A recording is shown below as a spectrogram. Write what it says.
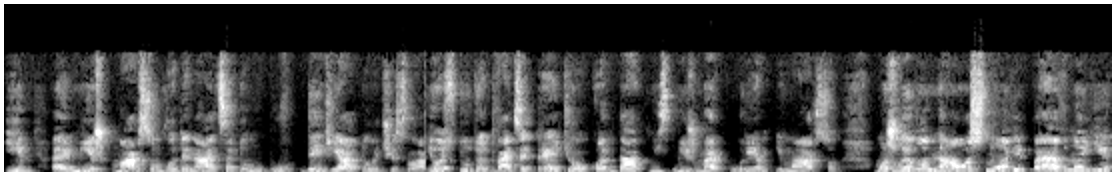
і е, між Марсом в 11-му був 9 числа. І ось тут, от 23-го, контактність між Меркурієм і Марсом. Можливо, на основі певної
